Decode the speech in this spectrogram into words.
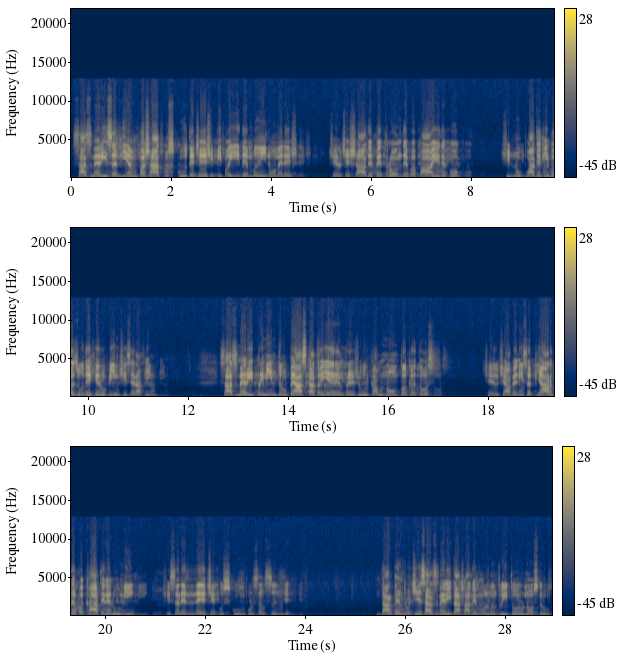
S-a smerit să fie înfășat cu scutece și pipăit de mâini omenești, cel ce șade pe tron de văpaie de foc, și nu poate fi văzut de heruvim și serafim. S-a smerit primind trupească tăiere împrejur ca un om păcătos, cel ce a venit să piardă păcatele lumii și să le nece cu scumpul său sânge. Dar pentru ce s-a smerit așa de mult Mântuitorul nostru?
